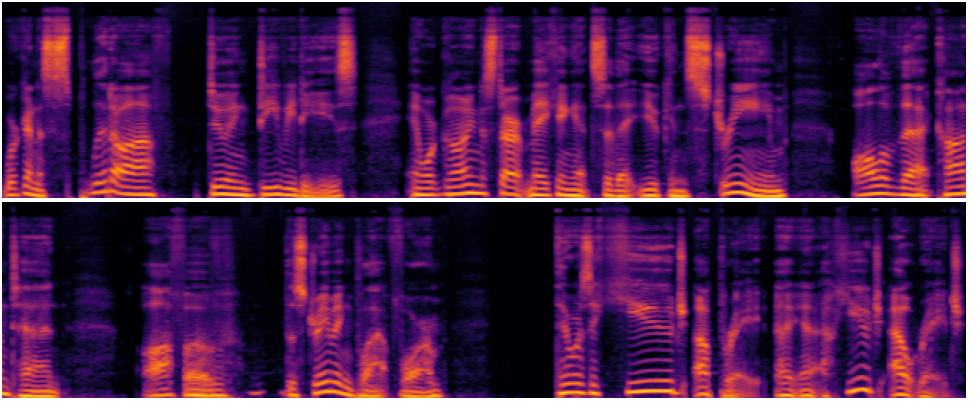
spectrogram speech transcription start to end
we're going to split off doing DVDs, and we're going to start making it so that you can stream all of that content off of the streaming platform. There was a huge uprage, a, a huge outrage.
